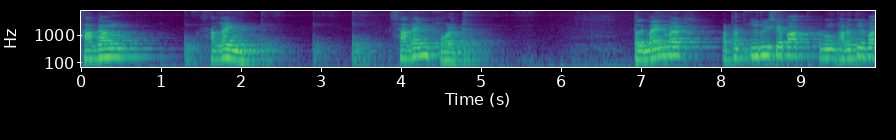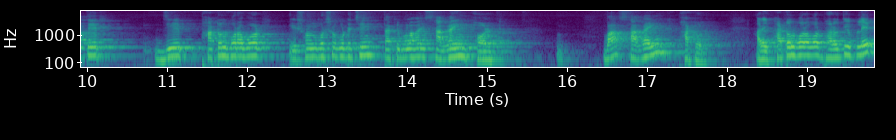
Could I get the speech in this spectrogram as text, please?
Sagaing, Sagaing Sagaing fault. তাহলে মায়ানমার, অর্থাৎ ইউরেশিয়া পাত এবং ভারতীয় পাতের যে ফাটল বরাবর এ সংঘর্ষ ঘটেছে, তাকে বলা হয় সাগাইন ফল্ট বা সাগাইন ফাটল। আর এই ফাটল বরাবর ভারতীয় প্লেট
